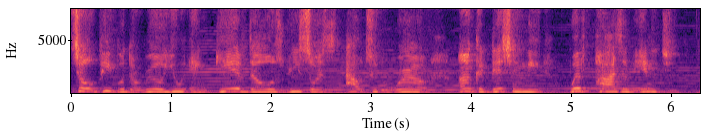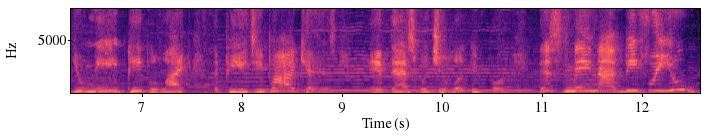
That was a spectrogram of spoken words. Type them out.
show people the real you and give those resources out to the world unconditionally with positive energy. You need people like the PG podcast if that's what you're looking for. This may not be for you.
